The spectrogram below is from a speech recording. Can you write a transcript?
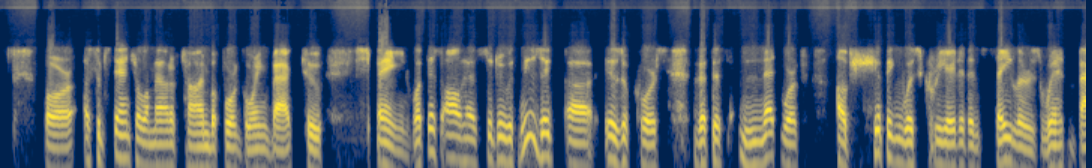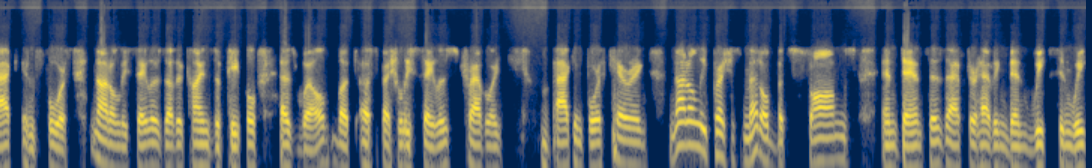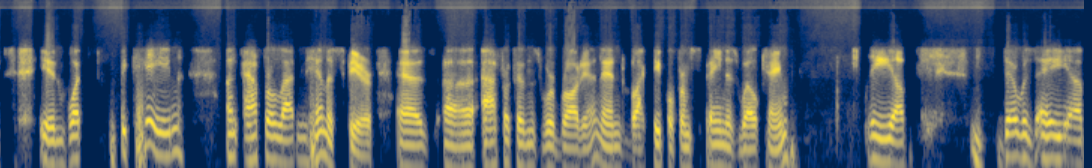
for a substantial amount of time before going back to Spain. What this all has to do with music uh, is, of course, that this network of shipping was created and sailors went back and forth. Not only sailors, other kinds of people as well, but especially sailors traveling back and forth carrying not only precious metal, but songs and dances after having been weeks and weeks in what became an Afro Latin hemisphere as uh, Africans were brought in and black people from Spain as well came. The uh, there was a uh,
